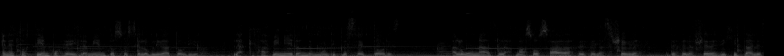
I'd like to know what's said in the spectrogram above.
En estos tiempos de aislamiento social obligatorio, las quejas vinieron de múltiples sectores, algunas las más osadas desde las, redes digitales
